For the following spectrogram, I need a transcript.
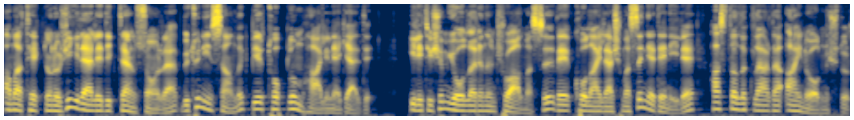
Ama teknoloji ilerledikten sonra bütün insanlık bir toplum haline geldi. İletişim yollarının çoğalması ve kolaylaşması nedeniyle hastalıklarda aynı olmuştur.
